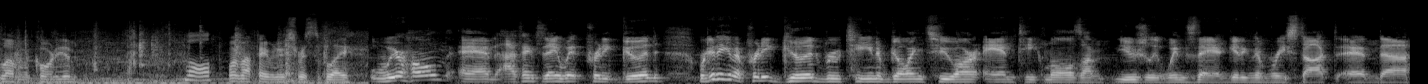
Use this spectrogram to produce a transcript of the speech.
Love an accordion. Well, One of my favorite instruments to play. We're home, and I think today went pretty good. We're getting in a pretty good routine of going to our antique malls on usually Wednesday and getting them restocked. And uh,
